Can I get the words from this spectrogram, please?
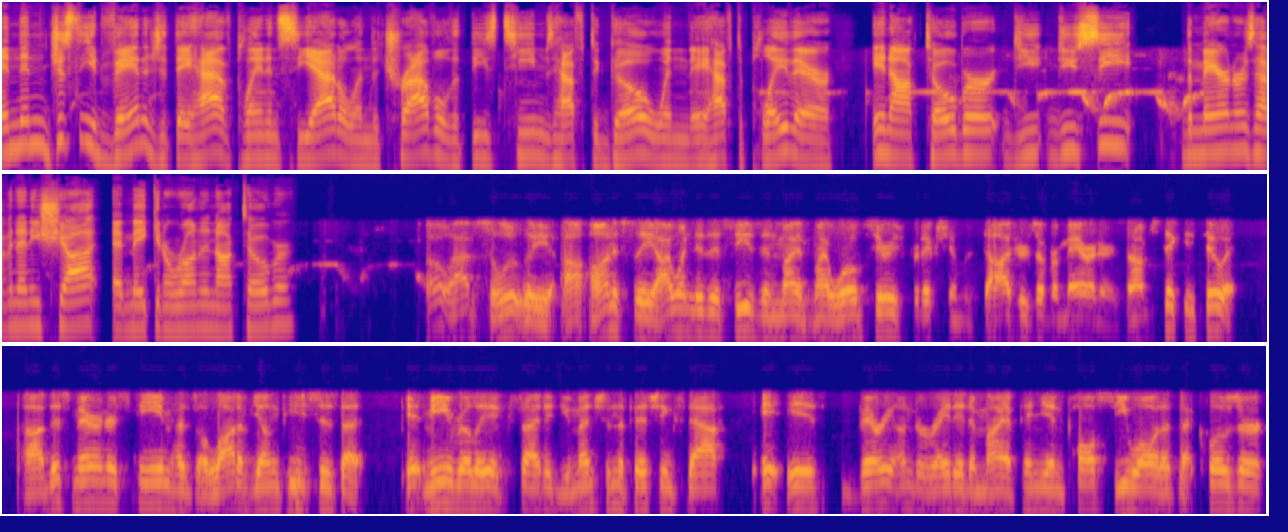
and then just the advantage that they have playing in Seattle and the travel that these teams have to go when they have to play there. in October. Do you do you see the Mariners having any shot at making a run in October? Oh, absolutely. Uh, honestly, I went into this season. My my World Series prediction was Dodgers over Mariners, and I'm sticking to it. Uh, this Mariners team has a lot of young pieces that get me really excited. You mentioned the pitching staff; it is very underrated, in my opinion. Paul Sewald as that closer,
